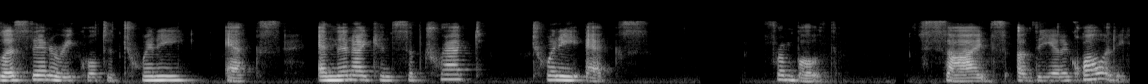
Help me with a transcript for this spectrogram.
less than or equal to 20x, and then I can subtract 20x from both sides of the inequality.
